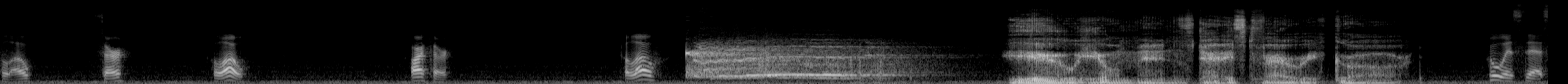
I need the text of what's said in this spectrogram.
Hello? Sir? Hello? Arthur? Hello? You humans is very good. Who is this?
